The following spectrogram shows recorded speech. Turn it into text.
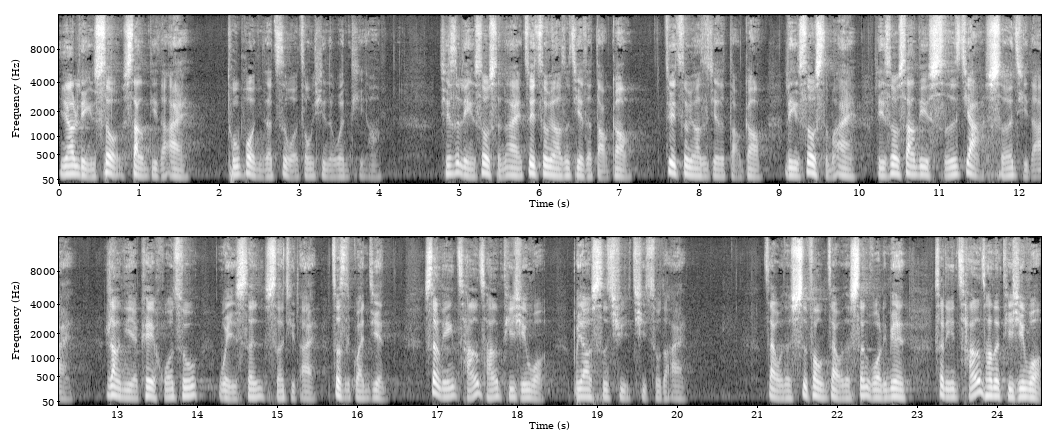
你要领受上帝的爱，突破你的自我中心的问题啊。其实领受神的爱最重要是借着祷告。最重要是接着祷告，领受什么爱？领受上帝十架舍己的爱，让你也可以活出委身舍己的爱，这是关键。圣灵常常提醒我，不要失去起初的爱。在我的侍奉，在我的生活里面，这里常常的提醒我，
